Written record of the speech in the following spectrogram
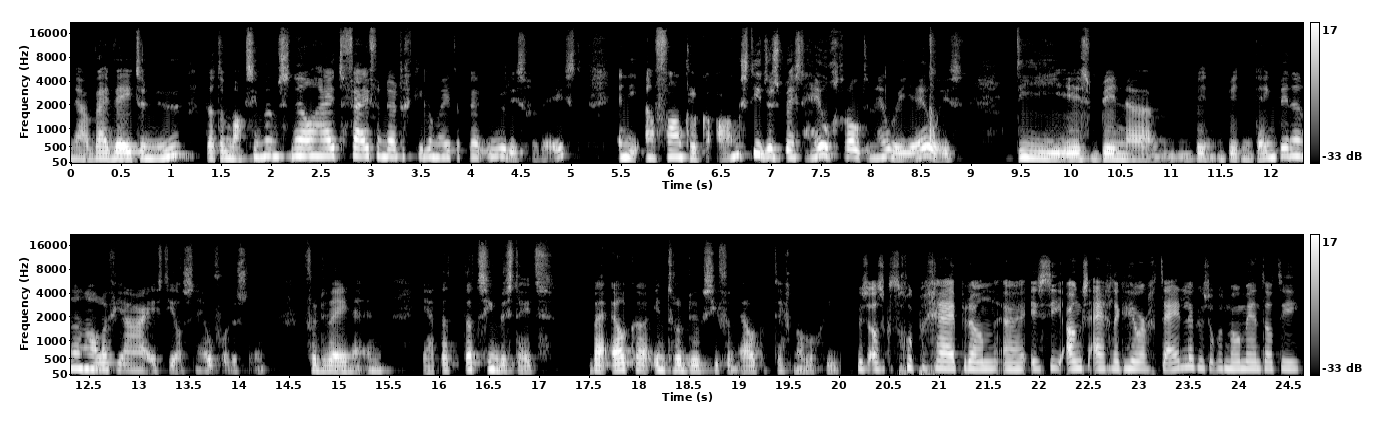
nou, wij weten nu dat de maximumsnelheid 35 km per uur is geweest. En die aanvankelijke angst, die dus best heel groot en heel reëel is, die is binnen, binnen, binnen, denk binnen een half jaar, is die als sneeuw voor de zon verdwenen. En ja, dat, dat zien we steeds bij elke introductie van elke technologie. Dus als ik het goed begrijp, dan uh, is die angst eigenlijk heel erg tijdelijk. Dus op het moment dat die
